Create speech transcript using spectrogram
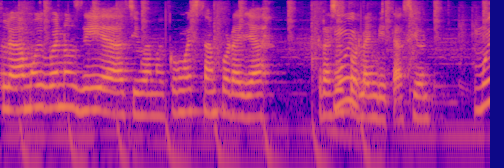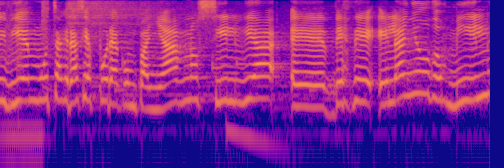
Hola, muy buenos días, Ivana. ¿Cómo están por allá? Gracias por la invitación. Muy bien, muchas gracias por acompañarnos, Silvia. Eh, desde el año 2000,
